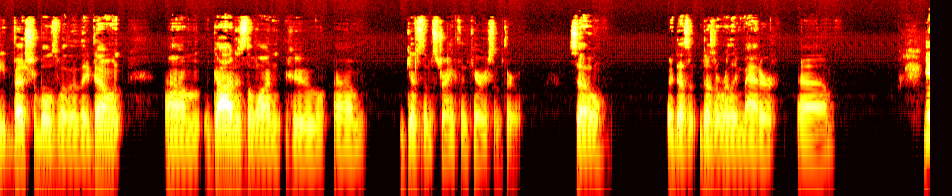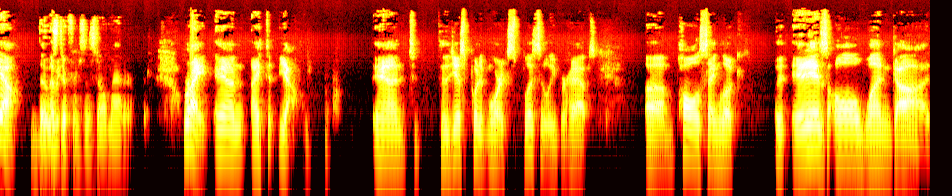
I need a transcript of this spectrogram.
eat vegetables, whether they don't, um, God is the one who um, gives them strength and carries them through. So it doesn't doesn't really matter. Um, yeah, those I mean- differences don't matter. Right, and I th- yeah, and to, to just put it more explicitly, perhaps um, Paul is saying, look, it, it is all one God,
